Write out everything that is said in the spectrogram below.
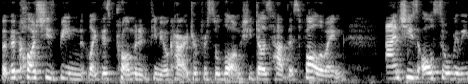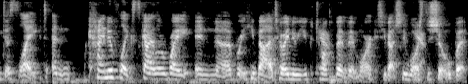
But because she's been like this prominent female character for so long, she does have this following. And she's also really disliked, and kind of like Skyler White in uh, Breaking Bad, who I know you could talk Yeah. about a bit more because you've actually watched Yeah. the show. But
